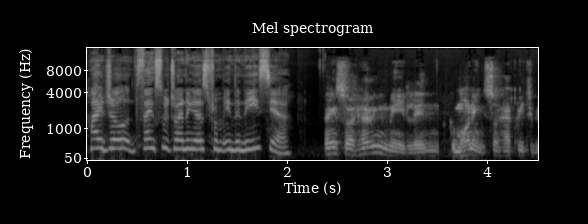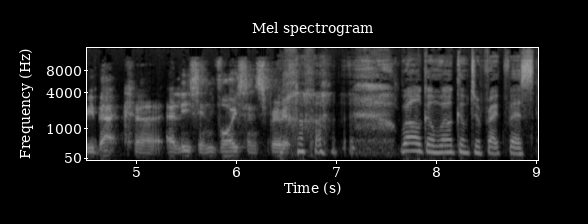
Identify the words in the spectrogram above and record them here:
Hi, Joel. Thanks for joining us from Indonesia. Thanks for having me, Lynn. Good morning. So happy to be back, uh, at least in voice and spirit. welcome, welcome to breakfast.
